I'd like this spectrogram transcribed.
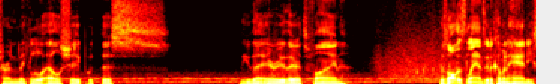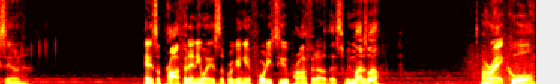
Turn, make a little L shape with this. Leave that area there, it's fine. Because all this land's going to come in handy soon. And it's a profit anyways. Look, we're going to get 42 profit out of this. We might as well. Alright, cool.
